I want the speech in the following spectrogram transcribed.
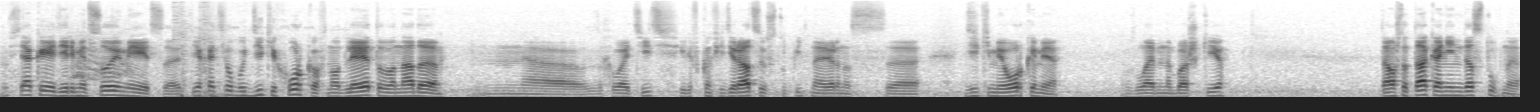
Ну, всякое дерьмецо имеется. Это я хотел бы диких орков, но для этого надо э, захватить или в конфедерацию вступить, наверное, с э, дикими орками, узлами на башке. Потому что так они недоступны.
